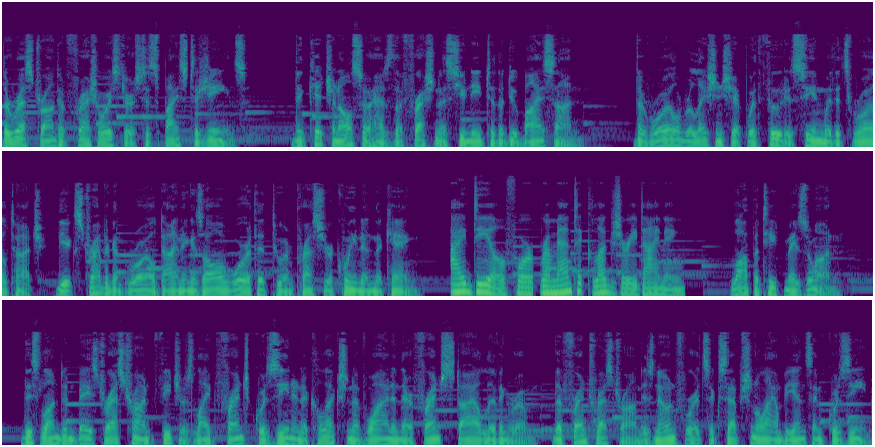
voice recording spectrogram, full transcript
The restaurant of fresh oysters to spiced tagines. The kitchen also has the freshness you need to the Dubai sun. The royal relationship with food is seen with its royal touch. The extravagant royal dining is all worth it to impress your queen and the king. Ideal for romantic luxury dining. La Petite Maison. This London-based restaurant features light French cuisine and a collection of wine in their French-style living room. The French restaurant is known for its exceptional ambience and cuisine.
